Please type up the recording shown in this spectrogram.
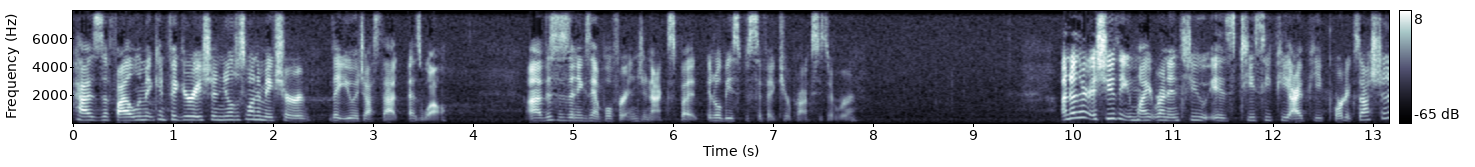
has a file limit configuration, you'll just want to make sure that you adjust that as well. Uh, this is an example for Nginx, but it'll be specific to your proxy server. Another issue that you might run into is TCP IP port exhaustion.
